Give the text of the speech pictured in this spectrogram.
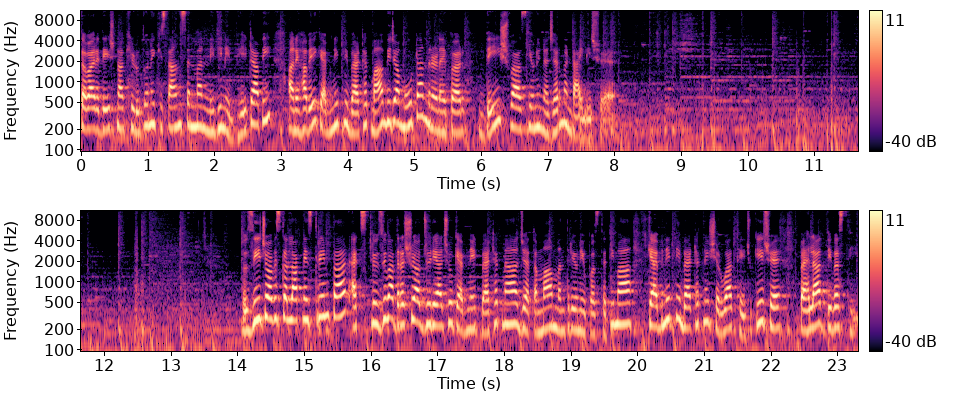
સવારે દેશના ખેડૂતોને કિસાન સન્માન નિધિની ભેટ આપી અને હવે કેબિનેટની બેઠકમાં બીજા મોટા નિર્ણય પર દેશવાસીઓની નજર મંડાયેલી છે. તો ઝી ચોવીસ કલાકની સ્ક્રીન પર એક્સક્લુઝિવ આ દ્રશ્યો આપ જોઈ રહ્યા છો કેબિનેટ બેઠકના જ્યાં તમામ મંત્રીઓની ઉપસ્થિતિમાં કેબિનેટની બેઠકની શરૂઆત થઈ ચૂકી છે. પહેલા દિવસથી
